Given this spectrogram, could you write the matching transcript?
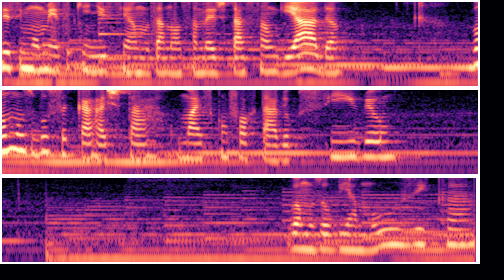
Nesse momento que iniciamos a nossa meditação guiada, vamos buscar estar o mais confortável possível. Vamos ouvir a música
